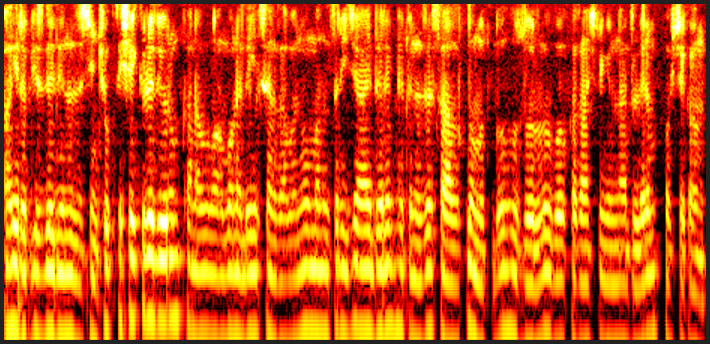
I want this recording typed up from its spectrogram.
ayırıp izlediğiniz için çok teşekkür ediyorum. Kanalıma abone değilseniz abone olmanızı rica ederim. Hepinize sağlıklı, mutlu, huzurlu, bol kazançlı günler dilerim. Hoşçakalın.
